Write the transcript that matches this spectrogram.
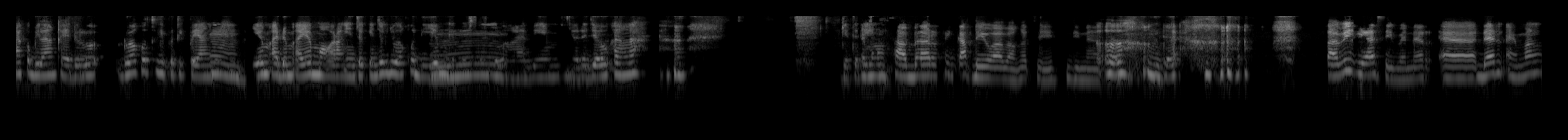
aku bilang kayak dulu, dulu aku tuh tipe-tipe yang hmm. diem, adem ayam, mau orang injek-injek juga aku diem gitu, hmm. gitu. Astagfirullahaladzim. Ya udah jauhkan lah. gitu deh. Emang sabar tingkat dewa banget sih, Dina. Uh, enggak. Tapi iya sih bener. Uh, dan emang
